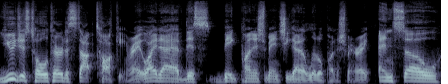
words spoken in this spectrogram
you just told her to stop talking, right? Why did I have this big punishment? She got a little punishment, right? And so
